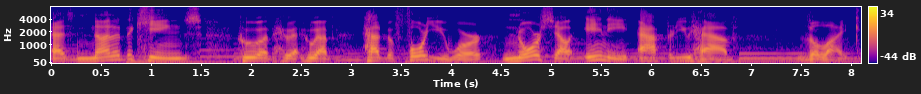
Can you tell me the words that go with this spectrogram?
as none of the kings who have, who have had before you were, nor shall any after you have the like.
